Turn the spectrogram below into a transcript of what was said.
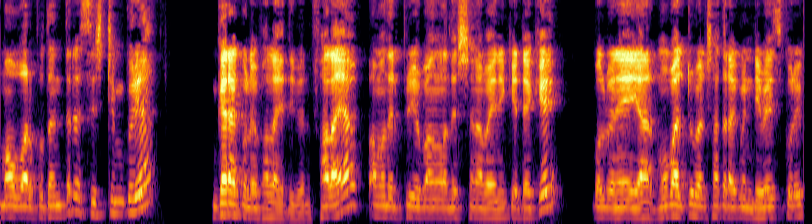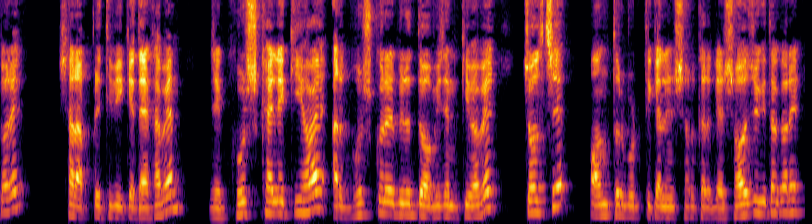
মাওয়ার প্রধানদের সিস্টেম করিয়া গেরা করে ফালাই দিবেন। ফালাইয়া আমাদের প্রিয় বাংলাদেশ সেনাবাহিনীকে ডেকে বলবেন, এই আর মোবাইল টোবাইল সাথে রাখবেন ডিভাইস করে করে সারা পৃথিবীকে দেখাবেন যে ঘুষ খাইলে কি হয় আর ঘুষ ঘুষখোরের বিরুদ্ধে অভিযান কীভাবে চলছে অন্তর্বর্তীকালীন সরকারকে সহযোগিতা করে।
